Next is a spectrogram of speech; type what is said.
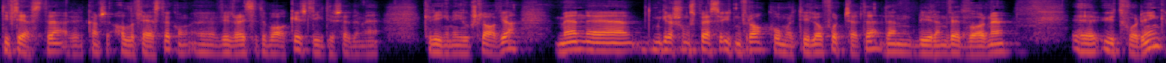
de fleste, eller kanskje aller fleste, kom, eh, vil reise tilbake, slik det skjedde med krigen i Jugoslavia. Men eh, migrasjonspresset utenfra kommer til å fortsette. Den blir en vedvarende eh, utfordring.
